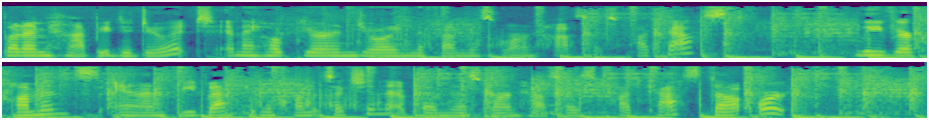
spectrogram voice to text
but I'm happy to do it. And I hope you're enjoying the Feminist Mormon Housewives podcast. Leave your comments and feedback in the comment section at feministmormonhousewivespodcast.org.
